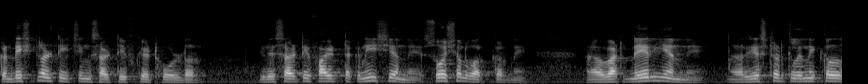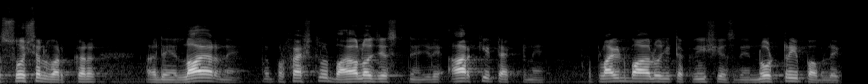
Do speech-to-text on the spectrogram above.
conditional teaching certificate holder ਜਿਹੜੇ ਸਰਟੀਫਾਈਡ ਟੈਕਨੀਸ਼ੀਅਨ ਨੇ ਸੋਸ਼ਲ ਵਰਕਰ ਨੇ ਵੈਟਰਨੇਰੀਅਨ ਨੇ ਰਜਿਸਟਰਡ ਕਲੀਨਿਕਲ ਸੋਸ਼ਲ ਵਰਕਰ ਨੇ ਲਾਇਰ ਨੇ ਪ੍ਰੋਫੈਸ਼ਨਲ ਬਾਇਓਲੋਜਿਸਟ ਨੇ, ਜਿਹੜੇ ਆਰਕੀਟੈਕਟ ਨੇ ਅਪਲਾਈਡ ਬਾਇਓਲੋਜੀ ਟੈਕਨੀਸ਼ੀਅਨਸ ਨੇ notary public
